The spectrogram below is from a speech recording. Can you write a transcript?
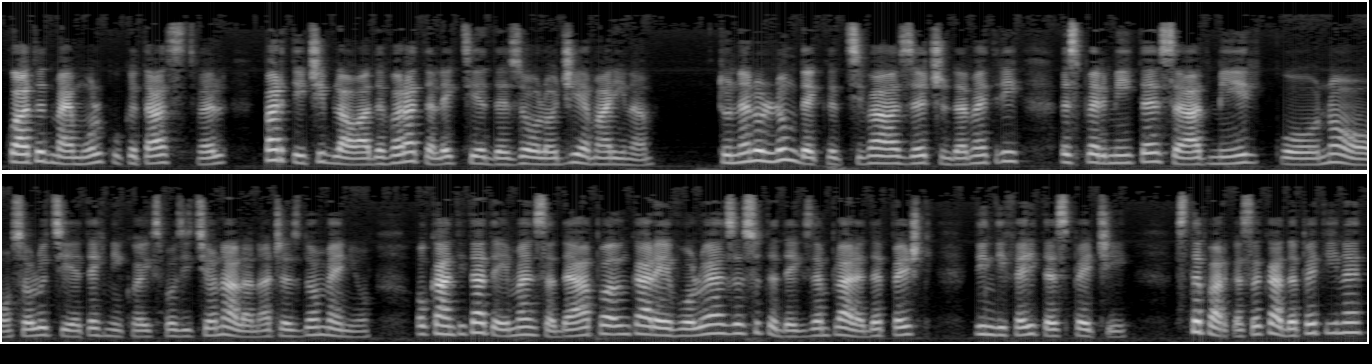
cu atât mai mult cu cât astfel particip la o adevărată lecție de zoologie marină. Tunelul lung de câțiva zeci de metri îți permite să admiri cu o nouă soluție tehnico-expozițională în acest domeniu, o cantitate imensă de apă în care evoluează sute de exemplare de pești din diferite specii. Stă parcă să cadă pe tine,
